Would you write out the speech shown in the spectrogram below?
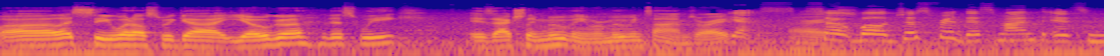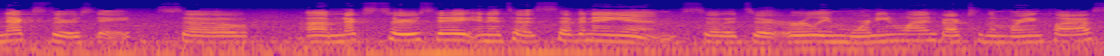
Uh, let's see what else we got. Yoga this week is actually moving. We're moving times, right? Yes. All right. So, well, just for this month, it's next Thursday. So, um, next Thursday, and it's at 7 a.m. So, it's an early morning one, back to the morning class.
